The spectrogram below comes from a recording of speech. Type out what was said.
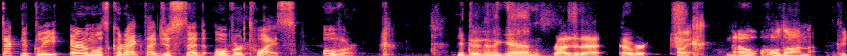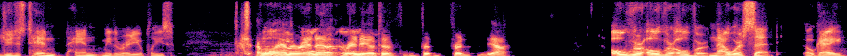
Technically, Aaron was correct. I just said over twice. Over. You did it again. Roger that. Over. Oh, wait. No, hold on. Could you just hand hand me the radio, please? I'm gonna hand the radio, Over, radio over. to Fred, Fred. Yeah. Over, over, over. Now we're set. Okay.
